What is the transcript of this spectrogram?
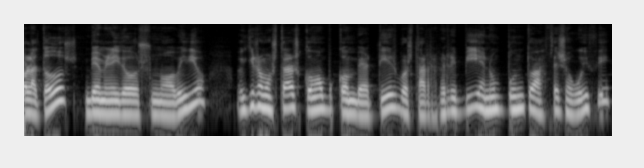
Hola a todos, bienvenidos a un nuevo vídeo. Hoy quiero mostraros cómo convertir vuestra Raspberry Pi en un punto de acceso Wi-Fi,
